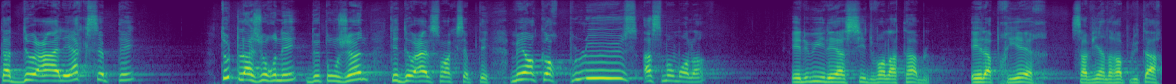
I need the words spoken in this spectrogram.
ta du'a elle est acceptée. Toute la journée de ton jeûne, tes du'a elles sont acceptées. Mais encore plus à ce moment-là, Et lui, il est assis devant la table. Et la prière, ça viendra plus tard.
